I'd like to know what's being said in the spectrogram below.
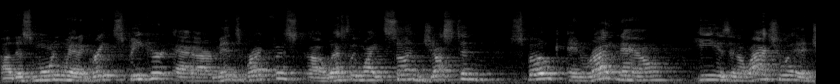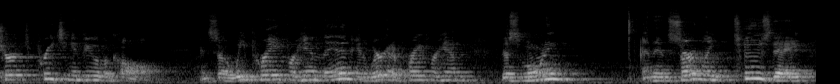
Uh, this morning we had a great speaker at our men's breakfast. Uh, Wesley White's son, Justin, spoke, and right now he is in Alachua at a church preaching in view of a call. And so we prayed for him then, and we're going to pray for him this morning. And then certainly Tuesday,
